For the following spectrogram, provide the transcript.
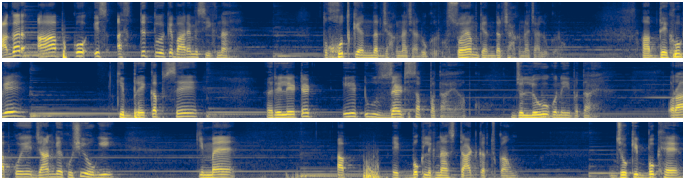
अगर आपको इस अस्तित्व के बारे में सीखना है तो खुद के अंदर झांकना चालू करो, स्वयं के अंदर झांकना चालू करो। आप देखोगे कि ब्रेकअप से रिलेटेड ए टू जेड सब पता है आपको, जो लोगों को नहीं पता है। और आपको ये जान के खुशी होगी कि मैं अब एक बुक लिखना स्टार्ट कर चुका हूँ, जो कि बुक है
